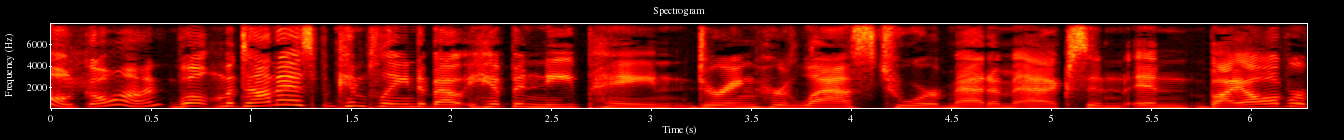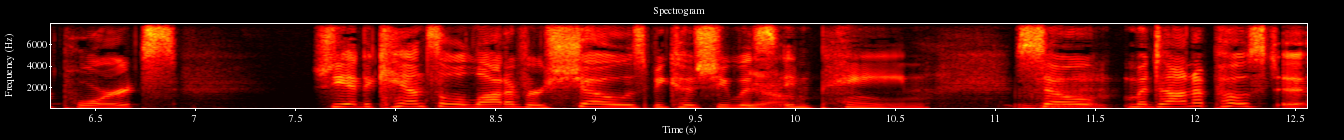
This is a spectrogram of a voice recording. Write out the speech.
cool. Go on. Well, Madonna has complained about hip and knee pain during her last tour, Madam X, and and by all reports, she had to cancel a lot of her shows because she was Yeah. in pain. So Madonna post, uh,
